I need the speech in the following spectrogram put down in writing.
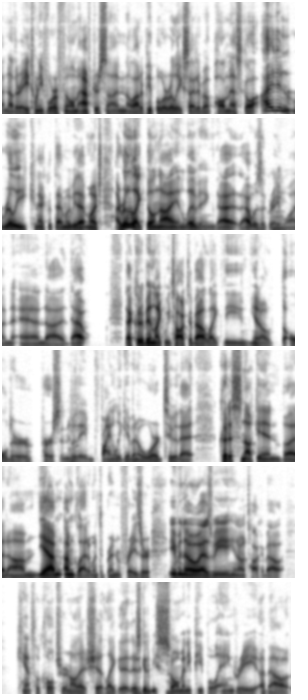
another A24 film, after Sun. A lot of people were really excited about Paul Mescal. I didn't really connect with that movie that much. I really like Bill Nighy and Living. That that was a great mm. one, and uh, that that could have been like we talked about, like the you know the older person who they finally give an award to that could have snuck in. But um, yeah, I'm I'm glad it went to Brendan Fraser, even though as we you know talk about cancel culture and all that shit. Like, there's going to be so many people angry about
